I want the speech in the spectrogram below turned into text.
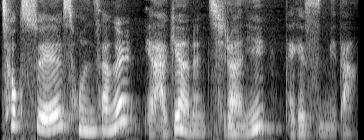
척수의 손상을 야기하는 질환이 되겠습니다.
